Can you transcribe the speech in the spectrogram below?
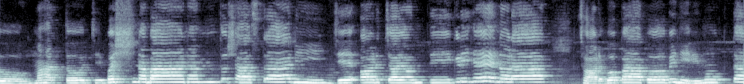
তো মাহাত্ম হচ্ছে বৈষ্ণবানাম তো শাস্ত্রাণি যে অর্চয়ন্তি গৃহে নরা সর্বপাপ বিনির্মুক্তা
